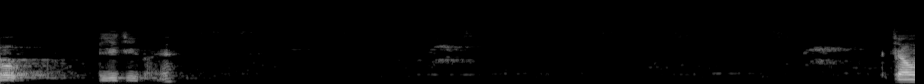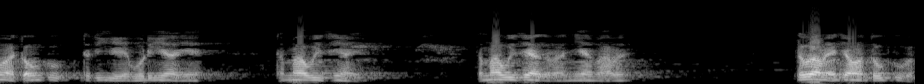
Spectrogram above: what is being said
ဖို့အရေးကြီးပါလေအကြောင်းက၃ခုတတိယဝိရိယရဲ့ဓမ္မဝိဇ္ဇယရဲ့ဓမ္မဝိဇ္ဇယဆိုတာဉာဏ်ပါပဲလောက်ရမယ့်အကြောင်းက၃ခုပါ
